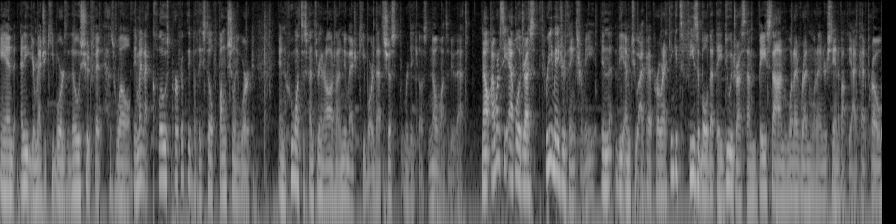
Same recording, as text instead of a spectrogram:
And any of your Magic keyboards, those should fit as well. They might not close perfectly, but they still functionally work. And who wants to spend $300 on a new Magic keyboard? That's just ridiculous. No one wants to do that. Now, I want to see Apple address three major things for me in the M2 iPad Pro, and I think it's feasible that they do address them based on what I've read and what I understand about the iPad Pro uh,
